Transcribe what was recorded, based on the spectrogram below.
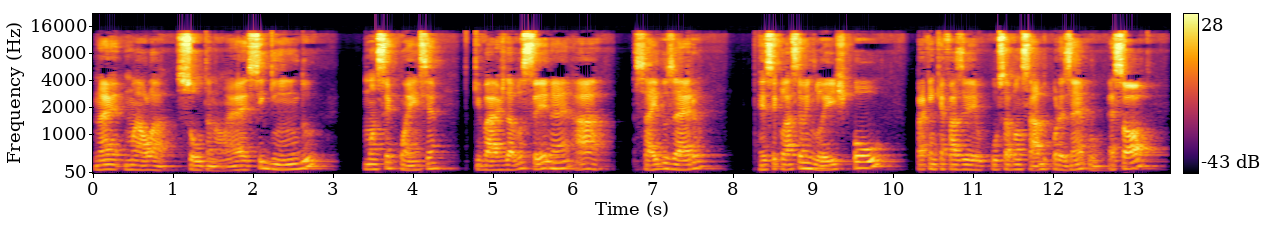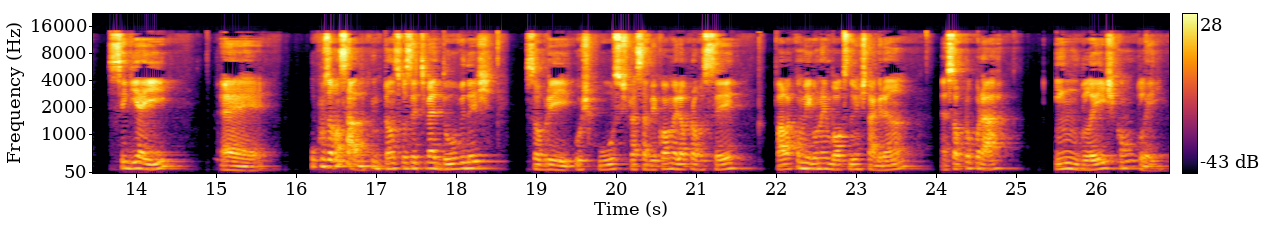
Não é uma aula solta, não. É seguindo uma sequência que vai ajudar você né, a sair do zero, reciclar seu inglês ou, para quem quer fazer o curso avançado, por exemplo, é só seguir aí é, o curso avançado. Então, se você tiver dúvidas sobre os cursos para saber qual é o melhor para você, fala comigo no inbox do Instagram. É só procurar Inglês com Clay.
